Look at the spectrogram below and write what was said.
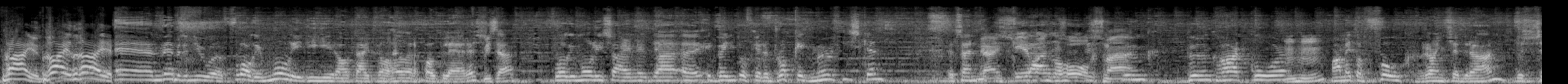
Draaien, draaien, draaien. En we hebben de nieuwe Flogging Molly, die hier altijd wel heel erg populair is. Wie is dat? Flogging Molly zijn, eh, ja, eh, ik weet niet of je de Dropkick Murphys kent. Het zijn, Ja, een keer van gehoord, is maar- Punk, punk, hardcore, Mhm. maar met een folk randje eraan. Dus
